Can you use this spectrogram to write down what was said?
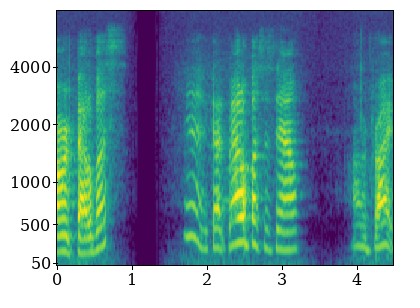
Armored battle bus. Yeah, got battle buses now. Armored drive.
